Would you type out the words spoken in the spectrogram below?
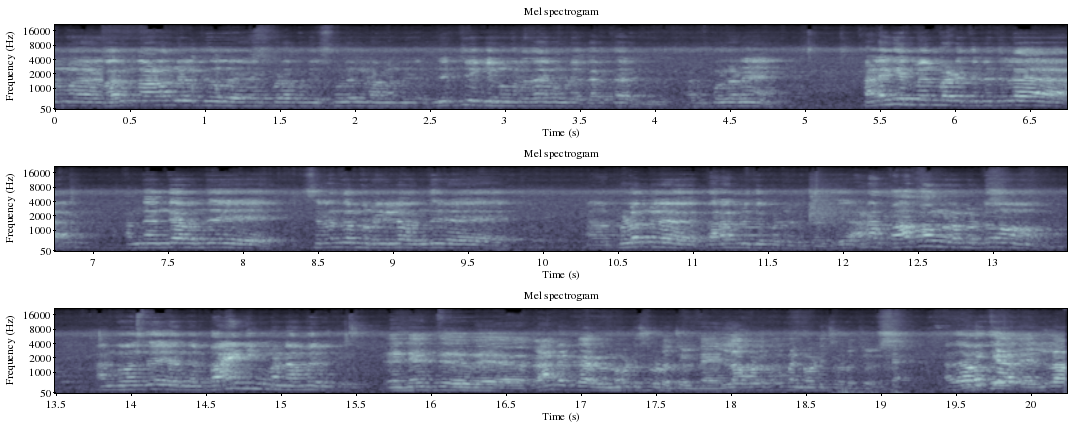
நம்ம வருங்காலங்களுக்கு ஏற்படக்கூடிய சூழல் நம்ம நிறுத்தி வைக்கணுங்கிறதா என்னுடைய கருத்தா இருக்குது. அது போலன்னு கலைஞர் மேம்பாட்டு திட்டத்தில் அங்கங்கே வந்து சிறந்த முறையில் வந்து குளங்களை பராமரிக்கப்பட்டிருக்கிறது. ஆனால் பாப்பாங்களை மட்டும் அங்கே வந்து அந்த பைண்டிங் பண்ணாமல் இருக்குது நேற்று கான்ட்ராக்டர் நோட்டீஸ் விட சொல்லிட்டேன். எல்லா குளத்துக்குமே நோட்டீஸ் விட சொல்லிட்டேன். அதாவது எல்லா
